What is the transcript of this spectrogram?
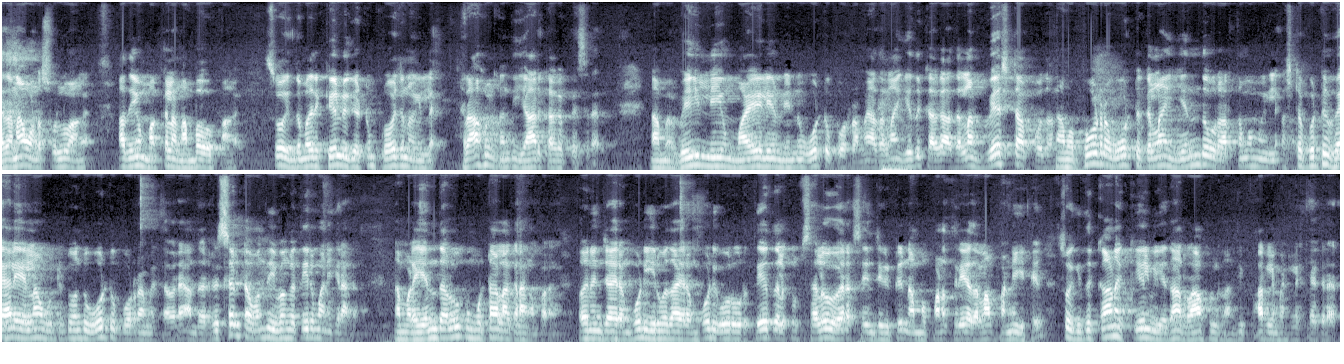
எதனா ஒன்று சொல்லுவாங்க. அதையும் மக்களை நம்ப வைப்பாங்க. ஸோ இந்த மாதிரி கேள்வி கேட்டும் பிரயோஜனம் இல்லை. ராகுல் காந்தி யாருக்காக பேசுகிறாரு நம்ம வெயிலையும் மழையிலையும் நின்று ஓட்டு போடுறோமே அதெல்லாம் எதுக்காக? அதெல்லாம் வேஸ்ட்டாக போதும் நம்ம போடுற ஓட்டுக்கெல்லாம் எந்த ஒரு அர்த்தமும் இல்லை. கஷ்டப்பட்டு வேலையெல்லாம் விட்டுட்டு வந்து ஓட்டு போடுறோமே தவிர அந்த ரிசல்ட்டை வந்து இவங்க தீர்மானிக்கிறாங்க. நம்மளை எந்த அளவுக்கு முட்டாளாக்குறாங்க பாருங்க. பதினஞ்சாயிரம் கோடி இருபதாயிரம் கோடி ஒரு ஒரு தேர்தலுக்கும் செலவு வேற செஞ்சுக்கிட்டு நம்ம பணத்திலேயே அதெல்லாம் பண்ணிக்கிட்டு ஸோ இதுக்கான கேள்வியை தான் ராகுல் காந்தி பார்லிமெண்ட்ல கேட்குறாரு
